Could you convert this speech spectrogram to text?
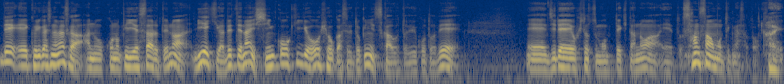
うん、で、えー、繰り返しになりますが、あのこの PSR というのは利益が出てない新興企業を評価するときに使うということで、えー、事例を一つ持ってきたのは、えっ、ー、と三三を持ってきましたと。はい。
